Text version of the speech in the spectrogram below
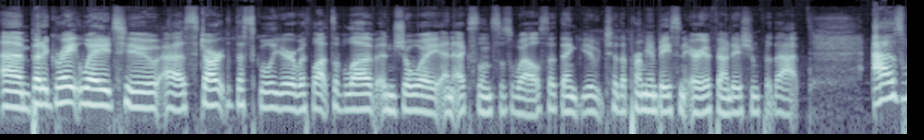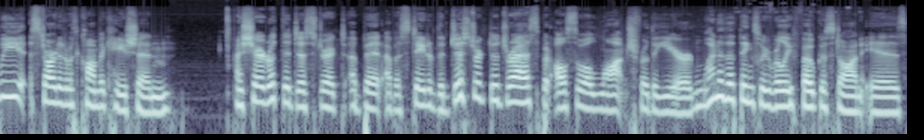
Um, but a great way to uh, start the school year with lots of love and joy and excellence as well. So thank you to the Permian Basin Area Foundation for that. As we started with convocation, I shared with the district a bit of a state of the district address, but also a launch for the year. And one of the things we really focused on is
